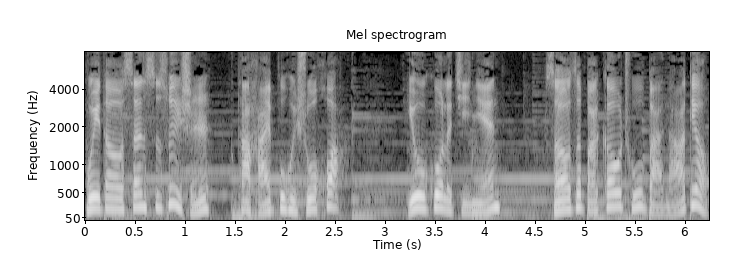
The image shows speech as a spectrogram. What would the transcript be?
喂到三四岁时，他还不会说话。又过了几年，嫂子把高厨板拿掉，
